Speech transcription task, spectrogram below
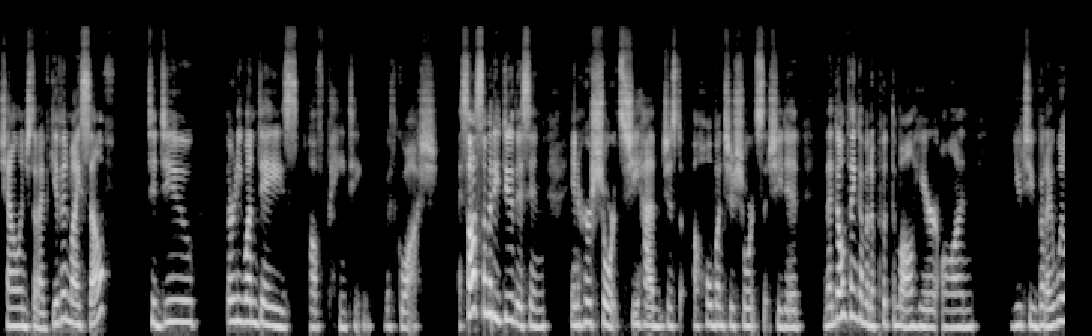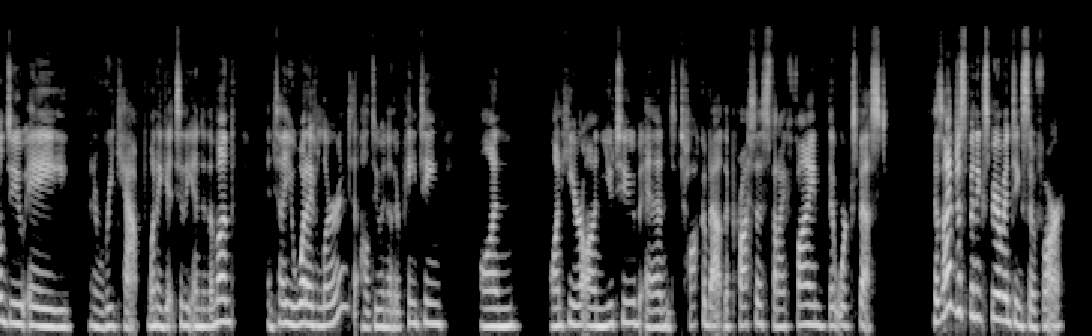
challenge that I've given myself to do 31 days of painting with gouache. I saw somebody do this in in her shorts. She had just a whole bunch of shorts that she did, and I don't think I'm going to put them all here on YouTube, but I will do a kind of recap when I get to the end of the month and tell you what I've learned. I'll do another painting on on here on YouTube and talk about the process that I find that works best. Because I've just been experimenting so far.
